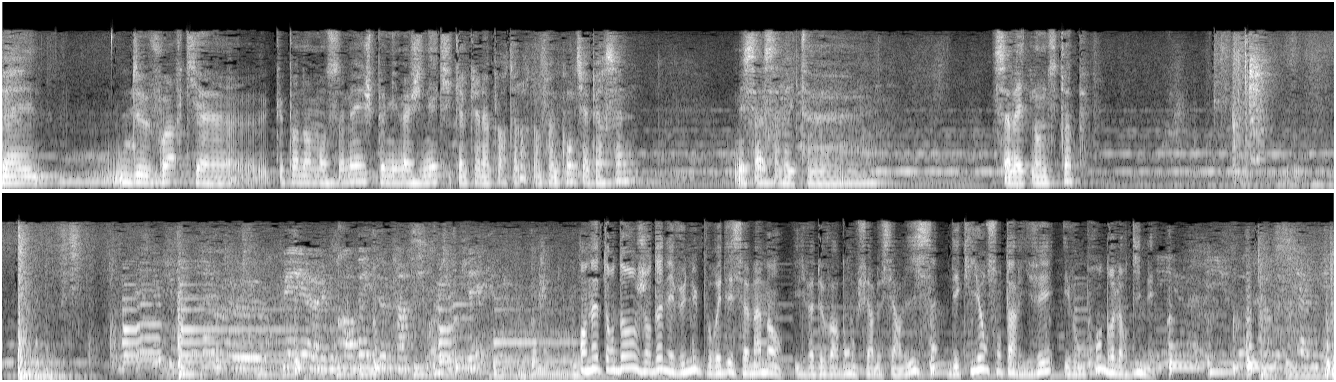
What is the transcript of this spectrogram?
Ben, de voir qu'il y a, que pendant mon sommeil, je peux m'imaginer qu'il y a quelqu'un à la porte alors qu'en fin de compte, il n'y a personne. Mais ça, ça va être. euh, ça va être non-stop. couper une corbeille de pain, s'il te plaît? En attendant, Jordan est venu pour aider sa maman. Il va devoir donc faire le service. Des clients sont arrivés et vont prendre leur dîner. Il faudrait aussi amener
